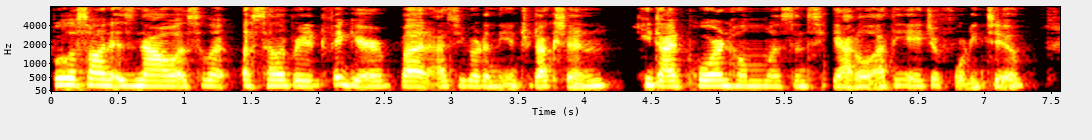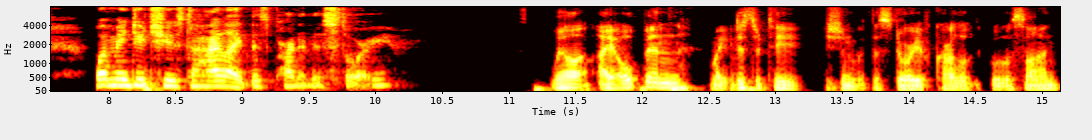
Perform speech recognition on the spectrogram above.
Bulosan is now a, cele- a, celebrated figure, but as you wrote in the introduction, he died poor and homeless in Seattle at the age of 42. What made you choose to highlight this part of his story? Well, I open my dissertation with the story of Carlos Bulosan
